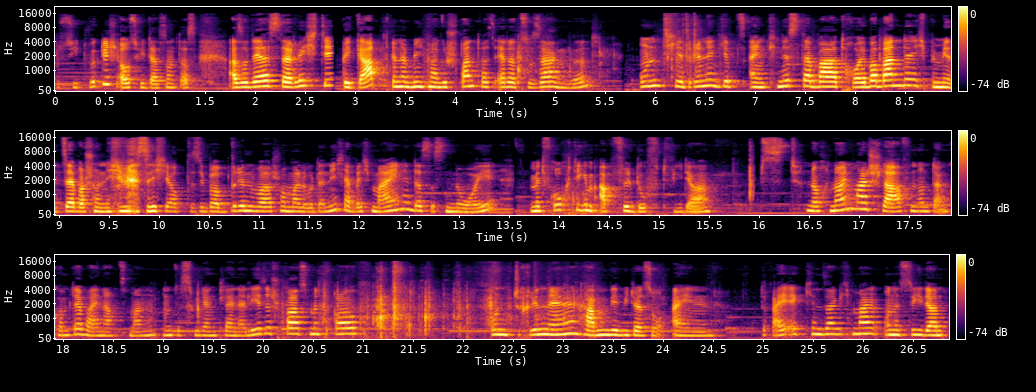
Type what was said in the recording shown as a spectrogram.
das sieht wirklich aus wie das und das. Also der ist da richtig begabt drin. Da bin ich mal gespannt, was er dazu sagen wird. Und hier drinnen gibt es ein Knisterbad Räuberbande. Ich bin mir jetzt selber schon nicht mehr sicher, ob das überhaupt drin war schon mal oder nicht. Aber ich meine, das ist neu. Mit fruchtigem Apfelduft wieder. Psst, noch neunmal schlafen und dann kommt der Weihnachtsmann. Und ist wieder ein kleiner Lesespaß mit drauf. Und drinnen haben wir wieder so ein Dreieckchen, sage ich mal. Und es ist wieder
